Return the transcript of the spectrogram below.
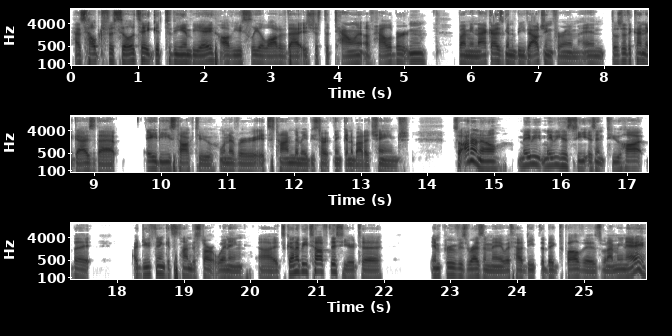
has helped facilitate get to the NBA. Obviously, a lot of that is just the talent of Halliburton. But I mean, that guy's going to be vouching for him. And those are the kind of guys that ADs talk to whenever it's time to maybe start thinking about a change. So I don't know. Maybe maybe his seat isn't too hot, but I do think it's time to start winning. Uh, it's going to be tough this year to improve his resume with how deep the Big 12 is. But I mean, hey,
